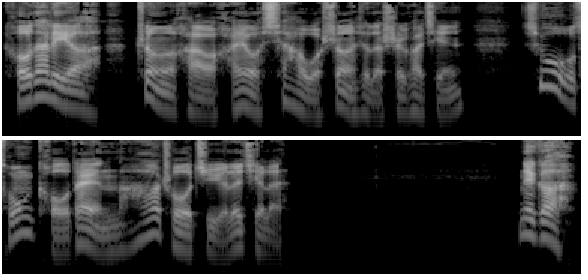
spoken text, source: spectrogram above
口袋里啊，正好还有下午剩下的十块钱，就从口袋拿出举了起来。那个，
